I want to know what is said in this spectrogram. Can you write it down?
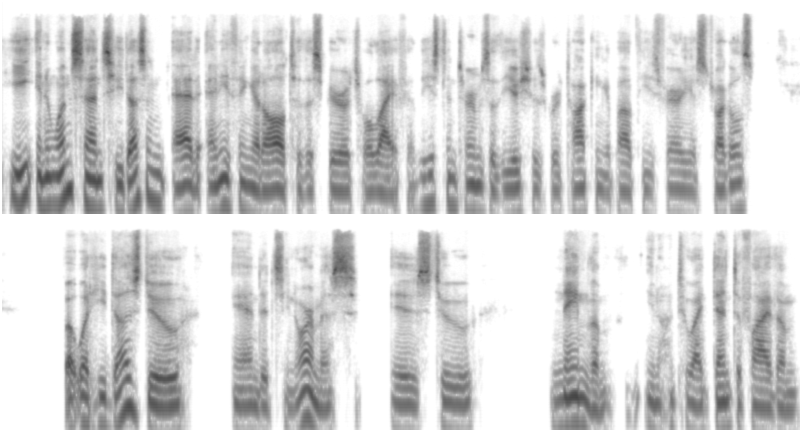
he in one sense he doesn't add anything at all to the spiritual life at least in terms of the issues we're talking about these various struggles but what he does do and it's enormous is to name them you know to identify them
